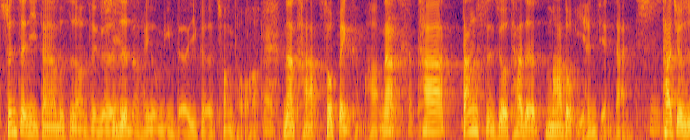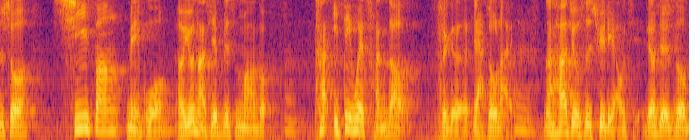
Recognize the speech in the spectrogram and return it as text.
孙正义大家都知道这个日本很有名的一个创投哈。那他 SoftBank 嘛哈，那他当时就他的 model 也很简单，是他就是说。西方美国呃有哪些 business model，他一定会传到这个亚洲来，那他就是去了解，了解之后，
